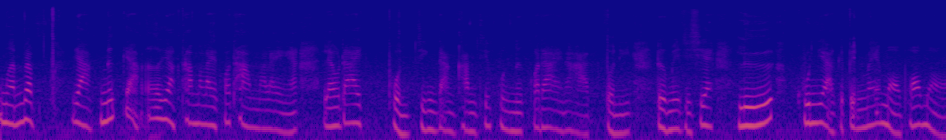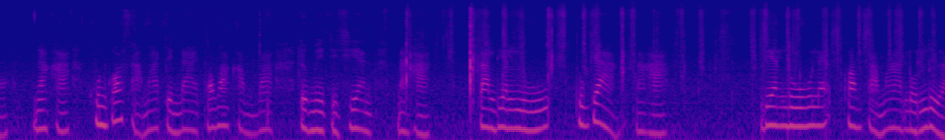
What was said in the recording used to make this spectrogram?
เหมือนแบบอยากนึกอยากเอออยากทำอะไรก็ทำอะไรอย่างเงี้ยแล้วได้ผลจริงดังคำที่คุณนึกก็ได้นะคะ ตัวนี้ The Magician หรือคุณอยากจะเป็นแม่หมอพ่อหมอ นะคะ คุณก็สามารถเป็นได้ เพราะว่าคำว่า The Magician นะคะ การเรียนรู้ทุกอย่างนะคะ เรียนรู้และความสามารถล้นเหลือ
